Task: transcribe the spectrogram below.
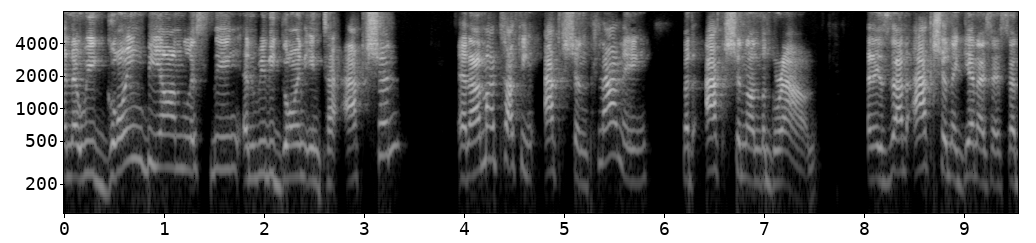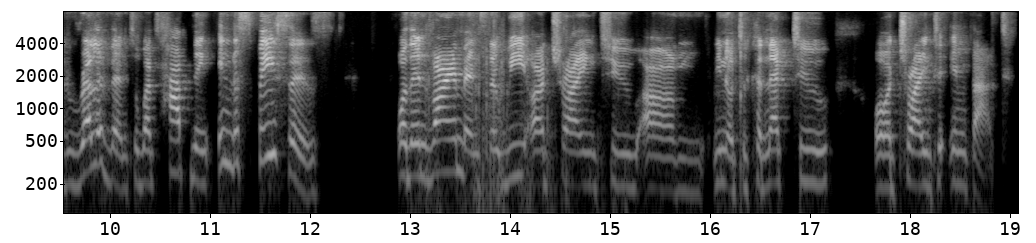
and are we going beyond listening and really going into action? And I'm not talking action planning, but action on the ground. And is that action, again, as I said, relevant to what's happening in the spaces or the environments that we are trying to, um, you know, to connect to or trying to impact?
